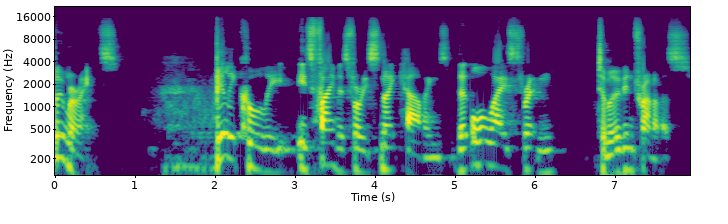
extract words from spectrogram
boomerangs. Billy Cooley is famous for his snake carvings that always threaten to move in front of us.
